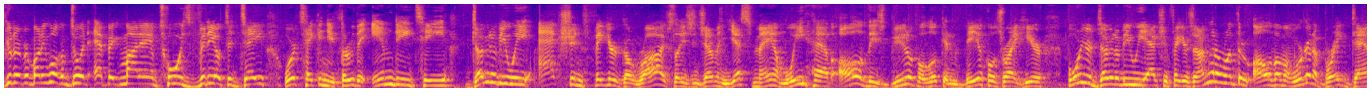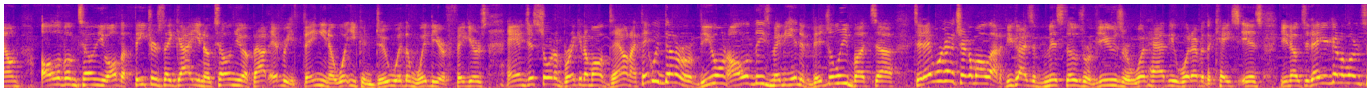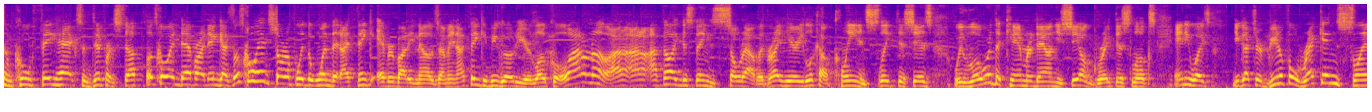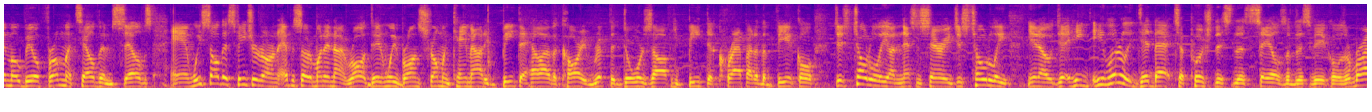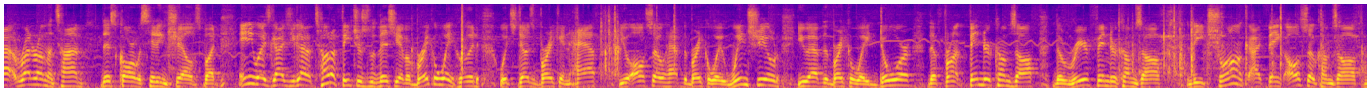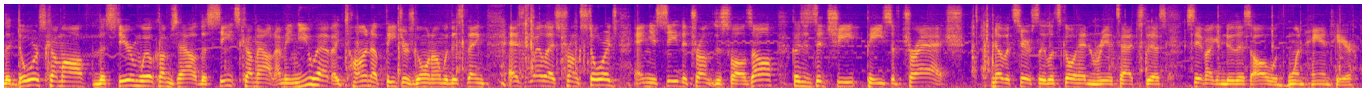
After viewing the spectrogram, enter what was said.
is good everybody? Welcome to an epic My Damn Toys video. Today we're taking you through the MDT WWE Action Figure Garage, ladies and gentlemen. Yes ma'am, we have all of these beautiful looking vehicles right here for your WWE action figures and I'm going to run through all of them and we're going to break down all of them, telling you all the features they got, you know, telling you about everything, you know, what you can do with them, with your figures, and just sort of breaking them all down. I think we've done a review on all of these, maybe individually, but uh, today we're going to check them all out. If you guys have missed those reviews or what have you, whatever the case is, you know, today you're going to learn some cool fig hacks and different stuff. Let's go ahead and dive right in, guys. Let's go ahead and start off with the one that I think everybody knows. I mean, I think if you go to your local, well, I don't know. I, I, I feel like this thing's sold out, but right here, you look how clean and sleek this is. We lowered the camera down. You see how great this looks. Anyways, you got your beautiful Wrecking Slammobile from Mattel themselves, and we saw this featured on an episode of Monday Night Raw, didn't we? Braun Strowman came out, he beat the hell out of the car, he ripped the doors off, he beat the crap out of the vehicle, just totally unnecessary, just totally, you know, he, he literally did that to push this the sales of this vehicle. Right, right around the time this car was hitting shelves, but anyways, guys, you got a ton of features with this. You have a breakaway hood, which does break in half. You also have the breakaway windshield. You have the breakaway door. The front fender comes off. The rear fender comes off. The trunk, I think, also comes off. The doors come off. The steering wheel comes out. The seats come out. I mean, you have a ton of features going on with this thing, as well as trunk storage, and you see the trunk just falls off because it's a cheap piece of trash. No, but seriously, let's go ahead and reattach this. See if I can do this all with one hand here.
